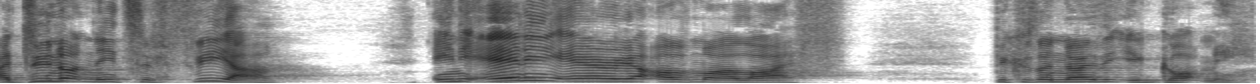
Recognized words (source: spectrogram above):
I do not need to fear in any area of my life because I know that you got me.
